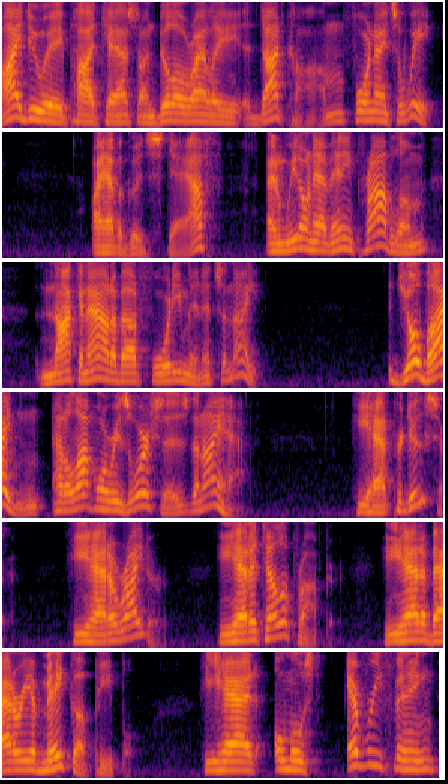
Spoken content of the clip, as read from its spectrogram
I do a podcast on BillO'Reilly.com four nights a week. I have a good staff, and we don't have any problem knocking out about 40 minutes a night. Joe Biden had a lot more resources than I have. He had a producer, he had a writer, he had a teleprompter, he had a battery of makeup people, he had almost everything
